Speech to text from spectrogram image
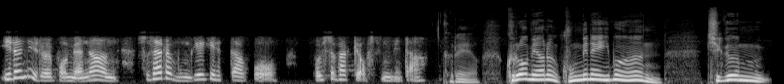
이런 일을 보면은 수사를 뭉개게 했다고 볼 수밖에 없습니다. 그래요. 그러면은 국민의힘은 지금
